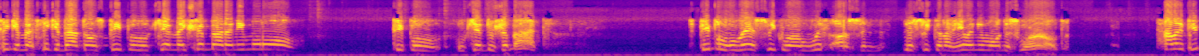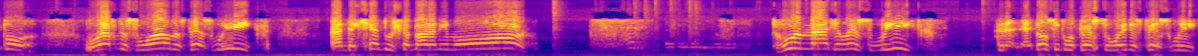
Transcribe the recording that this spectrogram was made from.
Think about think about those people who can't make Shabbat anymore. People who can't do Shabbat. People who last week were with us and this week are not here anymore in this world. How many people left this world this past week and they can't do Shabbat anymore? Who imagined last week? Those people who passed away this past week.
